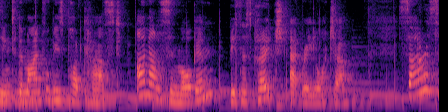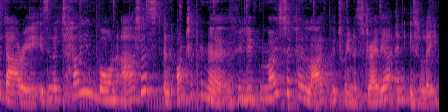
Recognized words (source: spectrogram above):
listening to the Mindful Biz podcast. I'm Alison Morgan, business coach at Relauncher. Sara Sidari is an Italian born artist and entrepreneur who lived most of her life between Australia and Italy.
